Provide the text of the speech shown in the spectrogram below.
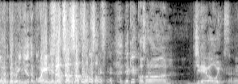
うあんたの家に二度と来へんみたいな。そうそうそうそうそう。いや結構その事例は多いですね、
